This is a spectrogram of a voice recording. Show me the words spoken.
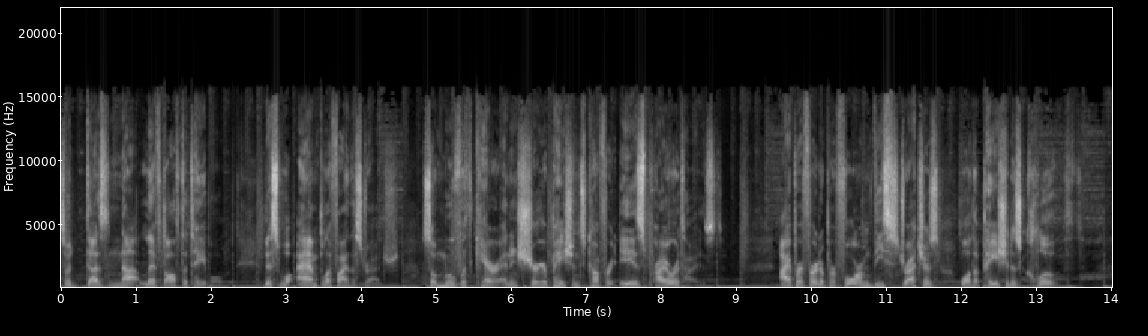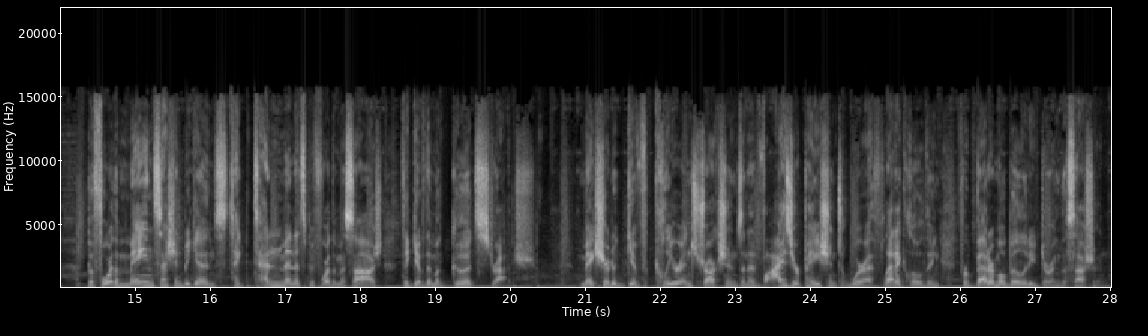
so it does not lift off the table. This will amplify the stretch, so move with care and ensure your patient's comfort is prioritized. I prefer to perform these stretches while the patient is clothed. Before the main session begins, take 10 minutes before the massage to give them a good stretch. Make sure to give clear instructions and advise your patient to wear athletic clothing for better mobility during the session.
